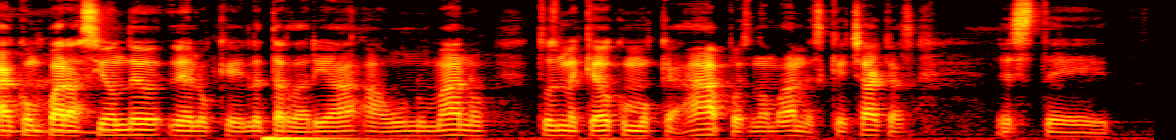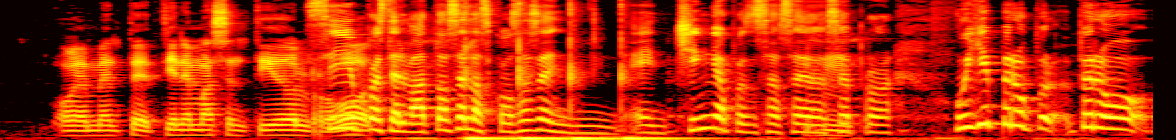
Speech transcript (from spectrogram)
a comparación de, de, lo que le tardaría a un humano. Entonces me quedo como que, ah, pues no mames, qué chacas. Este, obviamente tiene más sentido el robot. Sí, pues el vato hace las cosas en, en chinga, pues o sea, se, se Oye, pero, pero,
